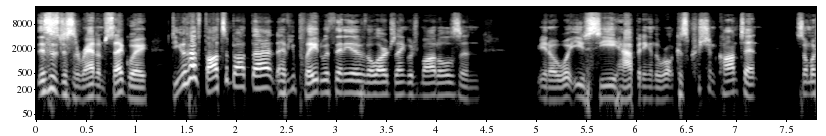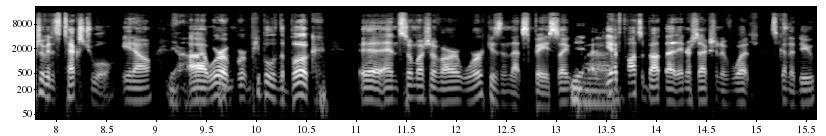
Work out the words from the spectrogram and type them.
This is just a random segue. Do you have thoughts about that? Have you played with any of the large language models and you know what you see happening in the world? Because Christian content, so much of it is textual. You know, yeah. Uh, we're, we're people of the book and so much of our work is in that space. Like, yeah. do you have thoughts about that intersection of what it's going to do?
